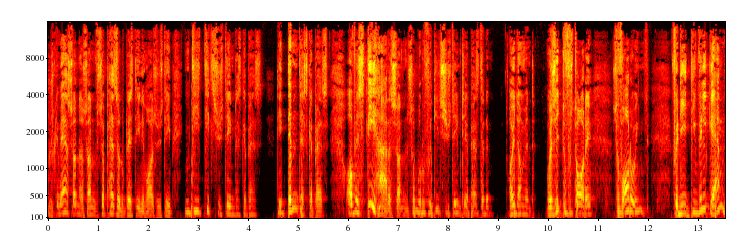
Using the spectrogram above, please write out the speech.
du skal være sådan og sådan, så passer du bedst ind i vores system. Men det er dit system, der skal passe. Det er dem, der skal passe. Og hvis de har det sådan, så må du få dit system til at passe til dem. Og ikke omvendt. Og hvis ikke du forstår det, så får du ingen. Fordi de vil gerne.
